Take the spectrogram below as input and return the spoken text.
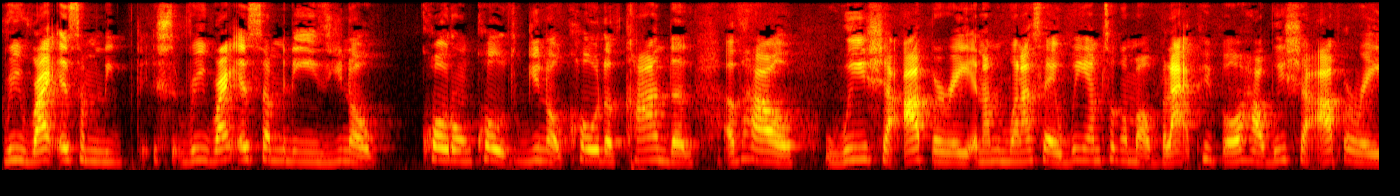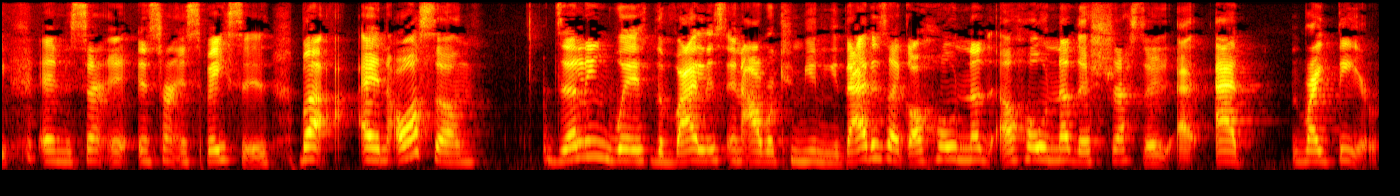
rewriting some of these rewriting some of these you know quote unquote, you know, code of conduct of how we should operate. And I'm when I say we, I'm talking about black people, how we should operate in certain in certain spaces. But and also dealing with the violence in our community. That is like a whole nother a whole nother stressor at, at right there.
